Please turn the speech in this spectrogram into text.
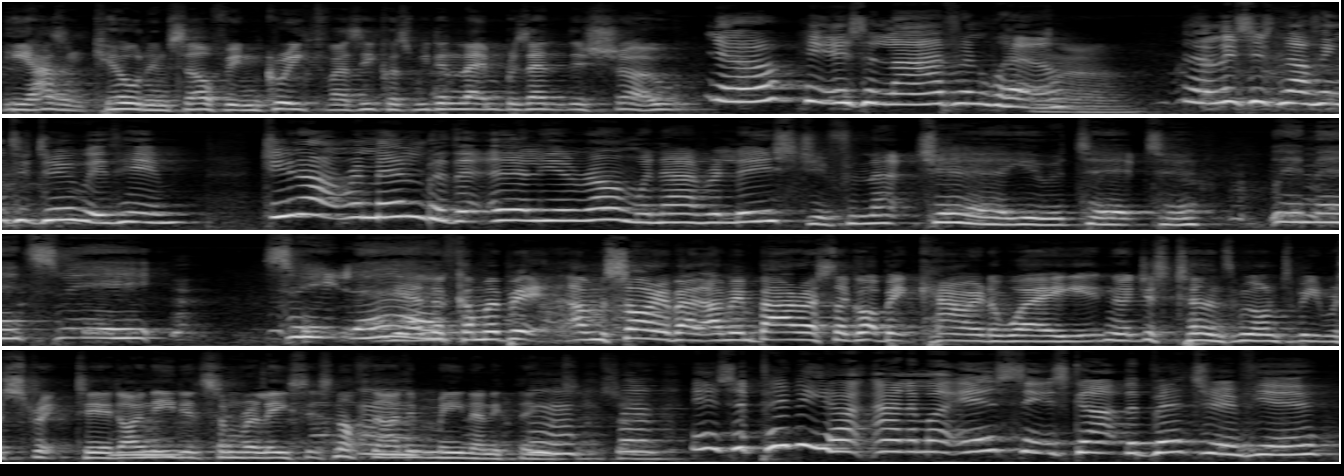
He hasn't killed himself in grief, has he? Because we didn't let him present this show. No, he is alive and well. No. Now, this has nothing to do with him. Do you not remember that earlier on when I released you from that chair you were taped to, we made sweet, sweet love? Yeah, look, I'm a bit. I'm sorry about it. I'm embarrassed. I got a bit carried away. You know, it just turns me on to be restricted. I needed some release. It's nothing. I didn't mean anything. Uh, So- so- well, it's a pity your animal instincts got the better of you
